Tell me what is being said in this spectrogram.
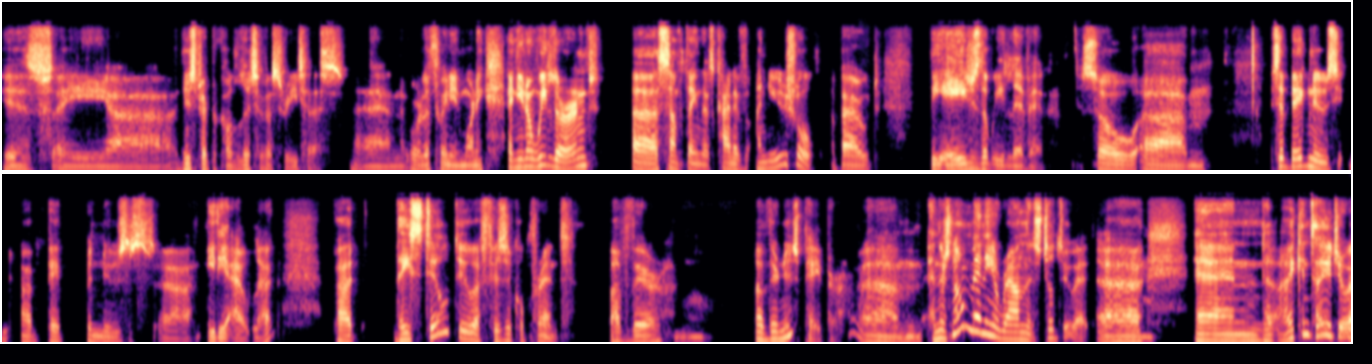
is a uh, newspaper called Lietuvos Rytas and or Lithuanian Morning. And you know we learned uh, something that's kind of unusual about the age that we live in. So um, it's a big news uh, paper news uh, media outlet, but they still do a physical print of their of their newspaper. Um, and there's not many around that still do it. Uh, mm. and I can tell you, Joe,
